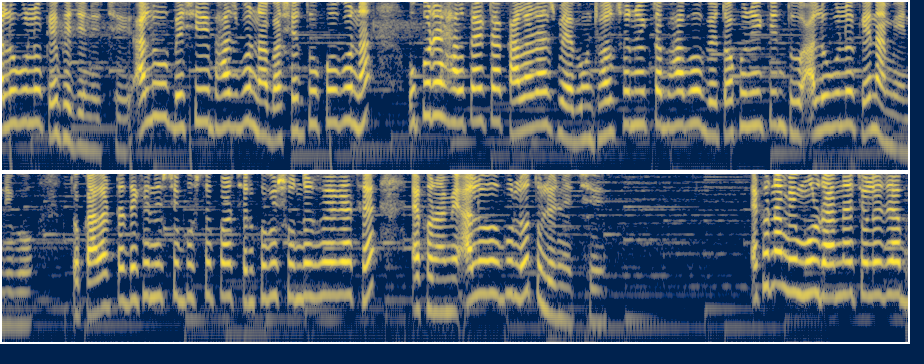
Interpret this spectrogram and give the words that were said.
আলুগুলোকে ভেজে নিচ্ছি। আলু বেশি ভাজবো না বা সেদ্ধ করব না। উপরে হালকা একটা কালার আসবে এবং ঝলসনো একটা ভাব হবে, তখনই কিন্তু আলুগুলোকে নামিয়ে নিব। তো কালারটা দেখে নিশ্চয়ই বুঝতে পারছেন, খুবই সুন্দর হয়ে গেছে। এখন আমি আলুগুলো তুলে নিচ্ছি। এখন আমি মূল রান্নায় চলে যাব।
